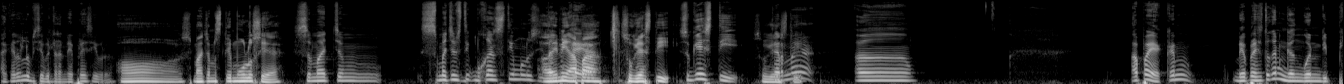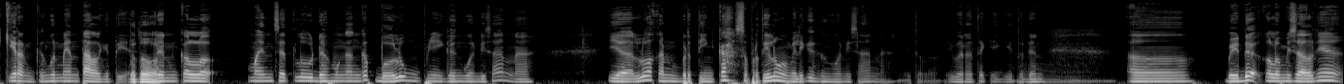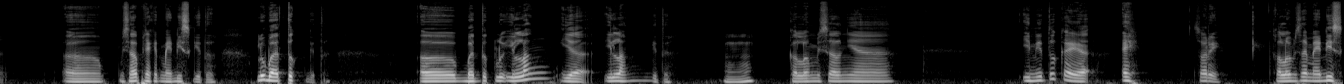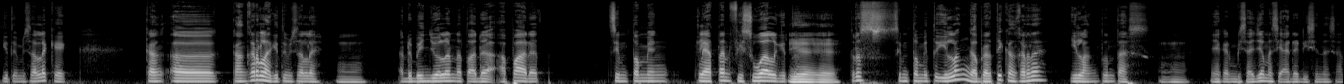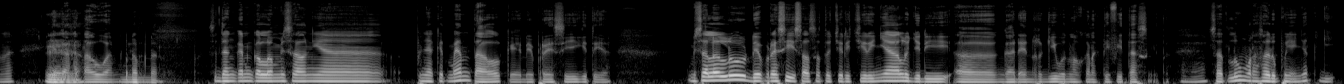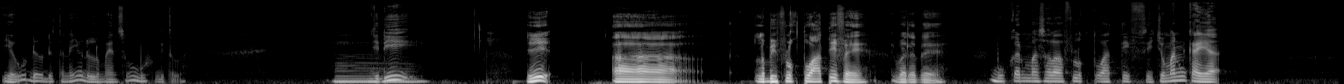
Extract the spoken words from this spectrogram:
akhirnya lu bisa beneran depresi bro. Oh semacam stimulus ya? Semacam semacam sti- bukan stimulus Oh tapi ini kayak apa? Sugesti. Sugesti. Sugesti. Karena eh apa ya kan depresi itu kan gangguan di pikiran, gangguan mental gitu ya. Betul. Dan kalau mindset lu udah menganggap bahwa lu mempunyai gangguan di sana, ya lu akan bertingkah seperti lu memiliki gangguan di sana gitu loh. Ibaratnya kayak gitu dan eh beda kalau misalnya eh misalnya penyakit medis gitu. Lu batuk gitu. Eh batuk lu hilang ya hilang gitu. Hmm. Kalau misalnya ini tuh kayak eh sorry. Kalau misalnya medis gitu, misalnya kayak kang, eh, kanker lah gitu misalnya. Hmm. Ada benjolan atau ada apa ada simptom yang kelihatan visual gitu. Iya iya. Terus simptom itu hilang nggak berarti kankernya hilang tuntas. Mm-mm. Ya kan bisa aja masih ada di sini sana Iya, yang nggak iya. ketahuan. gitu. Benar-benar. Sedangkan kalau misalnya penyakit mental kayak depresi gitu ya. Misalnya lu depresi salah satu ciri-cirinya lu jadi eh, nggak ada energi buat melakukan aktivitas gitu. Mhm. Saat lu merasa udah punya energi, ya udah udah tandanya udah lumayan sembuh gitu loh. Hmm. Jadi- jadi eh lebih fluktuatif ya ibaratnya. Bukan masalah fluktuatif sih, cuman kayak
